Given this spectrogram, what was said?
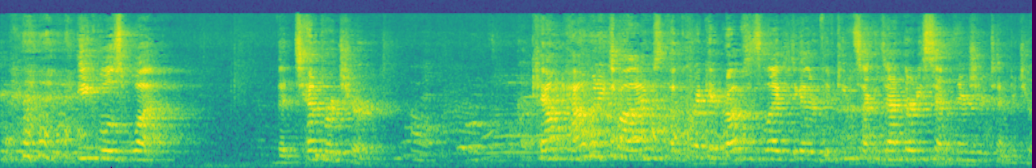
equals what? The temperature. Count how many times a cricket rubs its legs together in 15 seconds. At 37, there's your temperature.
